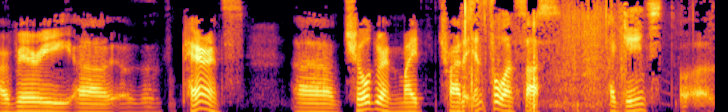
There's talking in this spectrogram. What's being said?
our very uh, parents, uh, children might try to influence us against uh,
